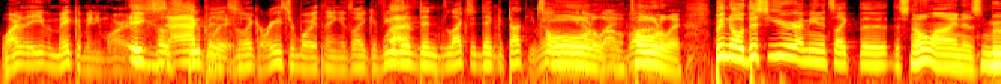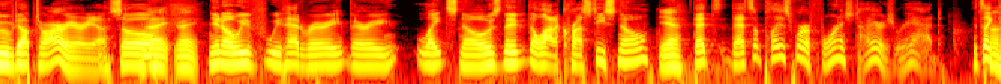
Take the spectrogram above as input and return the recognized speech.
why do they even make them anymore? It's so Exactly. stupid. It's like a racer boy thing. It's like if you What? lived in Lexington, Kentucky, maybe, totally, you know, blah, blah, blah. totally. But no, this year, I mean, it's like the the snow line has moved up to our area, so Right. Right. you know we've we've had very very light snows. They've a lot of crusty snow. Yeah. That's that's a place where a four inch tire is rad. It's like Huh.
